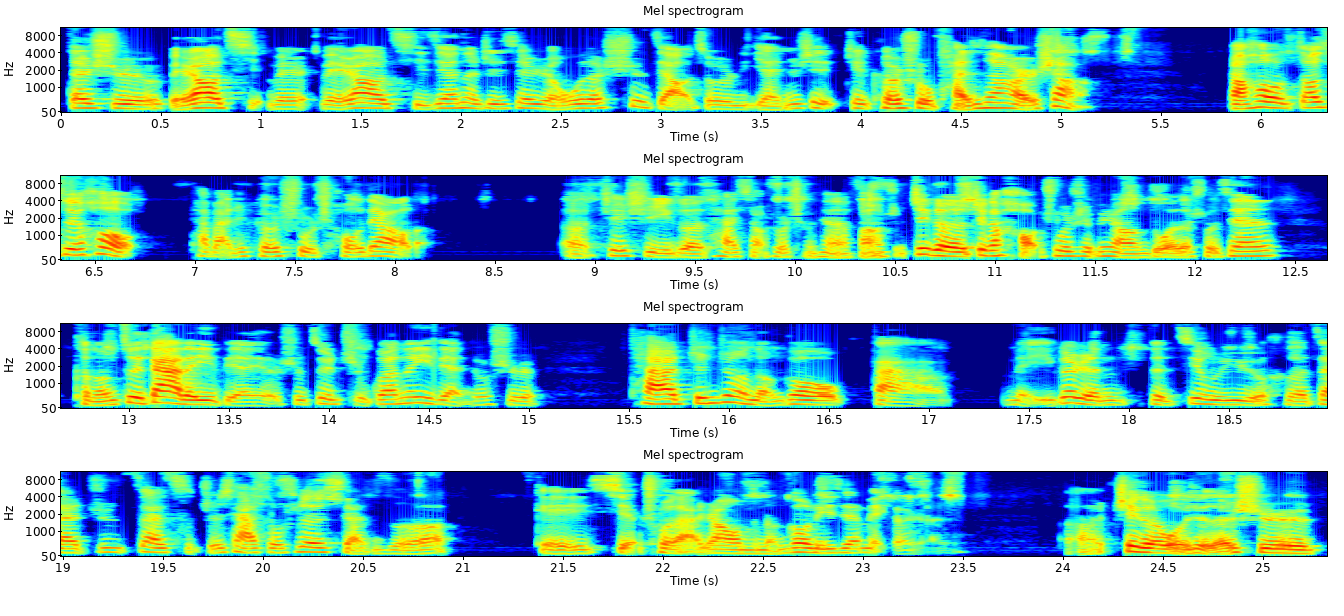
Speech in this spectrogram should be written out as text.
但是围绕其围围绕其间的这些人物的视角，就是沿着这这棵树盘旋而上，然后到最后他把这棵树抽掉了，呃，这是一个他小说呈现的方式。这个这个好处是非常多的。首先，可能最大的一点也是最直观的一点，就是他真正能够把每一个人的境遇和在之在此之下做出的选择。给写出来，让我们能够理解每个人，呃，这个我觉得是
